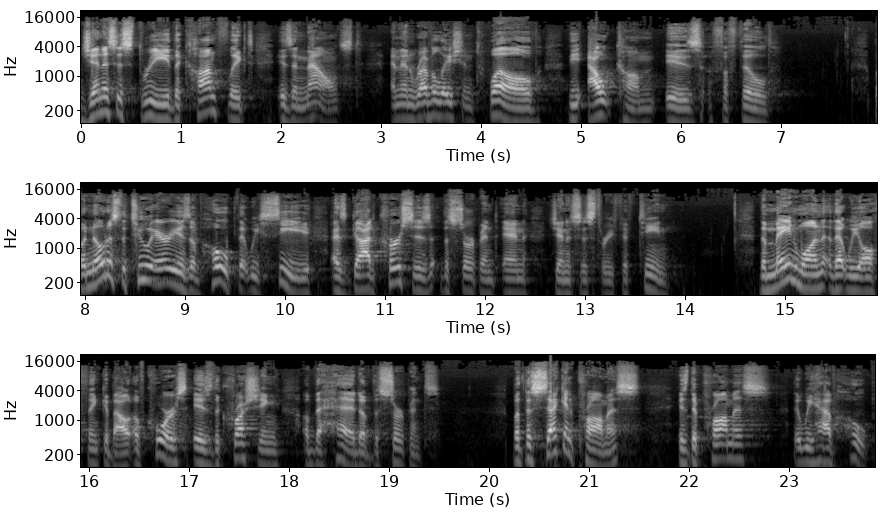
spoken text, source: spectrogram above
Genesis 3, the conflict is announced and then Revelation 12, the outcome is fulfilled. But notice the two areas of hope that we see as God curses the serpent in Genesis 3:15. The main one that we all think about, of course, is the crushing of the head of the serpent. But the second promise is the promise that we have hope.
